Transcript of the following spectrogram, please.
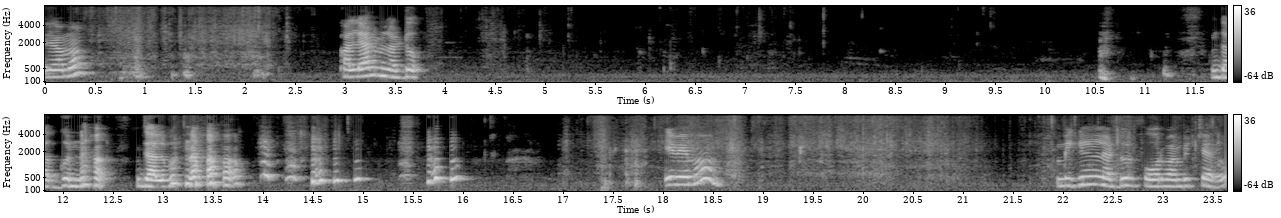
ఇదేమో కళ్యాణం లడ్డు. దగ్గున్నా జలుబున్నా. ఇవేమో మిగిలిన లడ్డూలు ఫోర్ పంపించారు.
